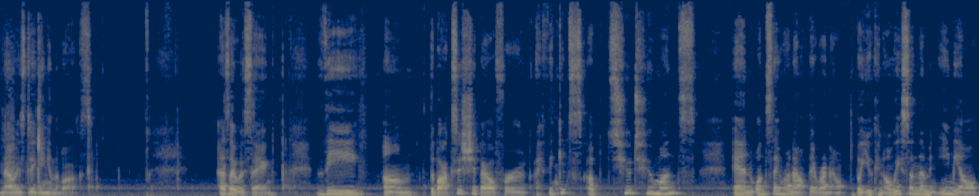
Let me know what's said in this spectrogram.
Now he's digging in the box. As I was saying, the um, the boxes ship out for, I think it's up to two months, and once they run out, they run out. But you can always send them an email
